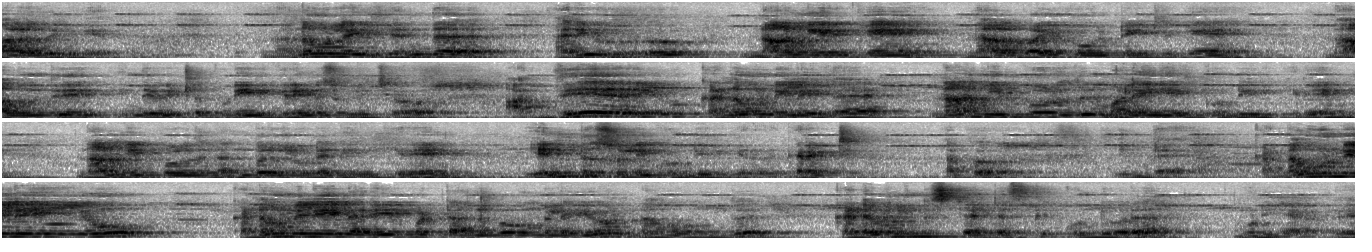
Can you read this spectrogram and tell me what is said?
மாறது கிடையாது. நனவுல எந்த அறிவு நான் இருக்கேன் நான் பைக் ஓட்டிட்டு இருக்கேன் நான் வந்து இந்த வீட்டில் குடியிருக்கிறேன்னு சொல்லிச்சோ அதே அறிவு கனவு நிலையில நான் இப்பொழுது மலை ஏறி கொண்டிருக்கிறேன் நான் இப்பொழுது நண்பர்களுடன் இருக்கிறேன் என்று சொல்லி கொண்டிருக்கிறது. கரெக்ட் அப்போ இந்த கனவு நிலையையும் கனவு நிலையில் அறியப்பட்ட அனுபவங்களையும் நம்ம வந்து கடவுளின் ஸ்டேட்டஸ்க்கு கொண்டு வர முடியாது.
